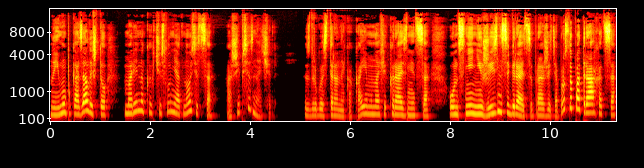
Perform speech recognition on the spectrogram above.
Но ему показалось, что Марина к их числу не относится. Ошибся, значит? С другой стороны, какая ему нафиг разница? Он с ней не жизнь собирается прожить, а просто потрахаться,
